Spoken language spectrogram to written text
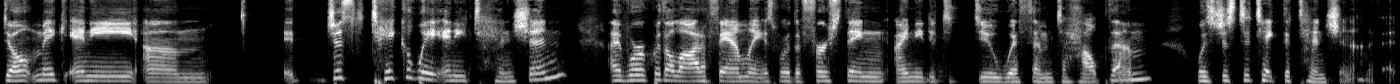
don't make any um, it, just take away any tension. I've worked with a lot of families where the first thing I needed to do with them to help them was just to take the tension out of it.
